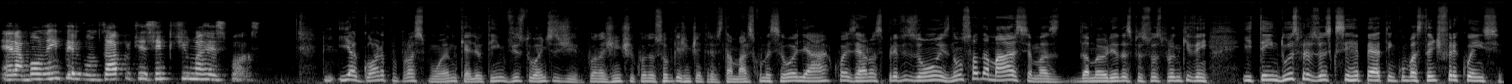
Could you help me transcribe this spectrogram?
era bom nem perguntar, porque sempre tinha uma resposta. E, e agora pro próximo ano, Kelly, eu tenho visto antes de quando a gente, quando eu soube que a gente ia entrevistar a Márcia, comecei a olhar quais eram as previsões, não só da Márcia, mas da maioria das pessoas pro ano que vem. E tem duas previsões que se repetem com bastante frequência.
